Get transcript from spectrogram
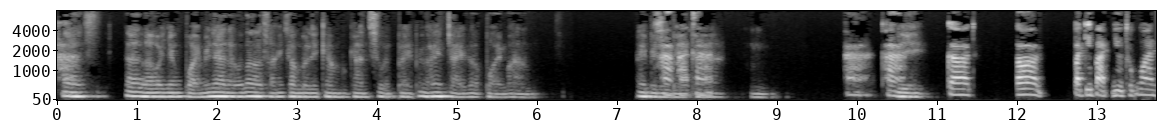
ถ้าถ้าเรายังปล่อยไม่ได้เราก็ต้องอาศัยคำบริกรรมการสวดไปเพื่อให้ใจเราปล่อยวาง ให้เป็นเบกขาค่ะ ค่ะ ก็ก็ปฏิบัติอยู่ทุกวัน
